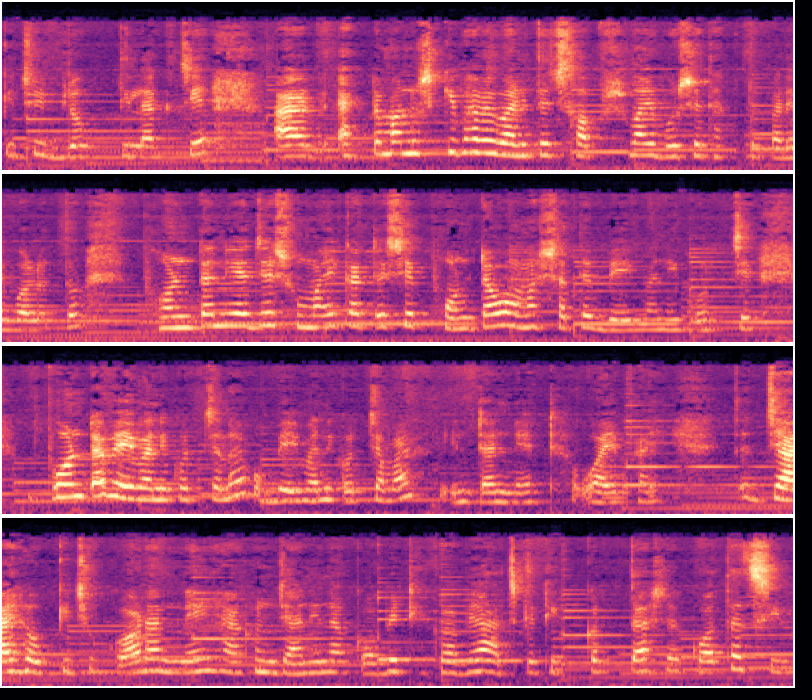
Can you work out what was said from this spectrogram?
কিছুই বিরক্তি লাগছে। আর একটা মানুষ কীভাবে বাড়িতে সব সময় বসে থাকতে পারে বলো তো ফোনটা নিয়ে যে সময় কাটে, সে ফোনটাও আমার সাথে বেইমানি করছে। ফোনটা বেইমানি করছে না, বেইমানি করছে আমার ইন্টারনেট, ওয়াইফাই। তো যাই হোক, কিছু করার নেই। এখন জানি না কবে ঠিক হবে। আজকে ঠিক করতে আসার কথা ছিল,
